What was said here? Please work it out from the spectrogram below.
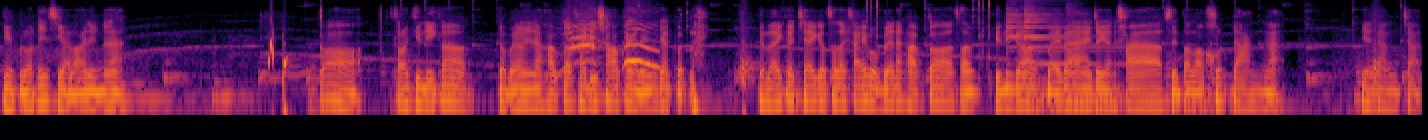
เก็บรถได้เสียร้อยหนึ่งด้วยนะ ก็สำหรับคลิปนี้ก็จบไปแล้วนี้นะครับ ก็ใครที่ชอบก็อย่าลืมอย่ากดไลค์ ดไลค์กดแชร์กดซับสไครต์ให้ผมด้วยนะครับ ก็สำหรับคลิปนี้ก็บายบายเจอกันครับเสียงตลอดโคตรดังอะเฮียดังจัด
